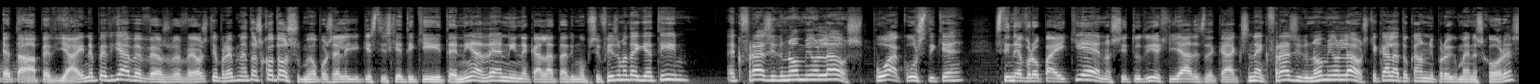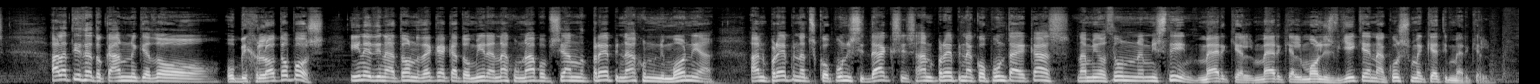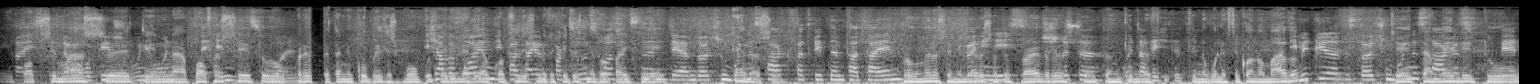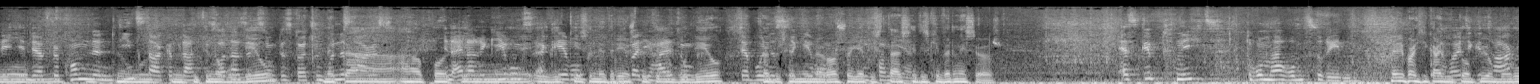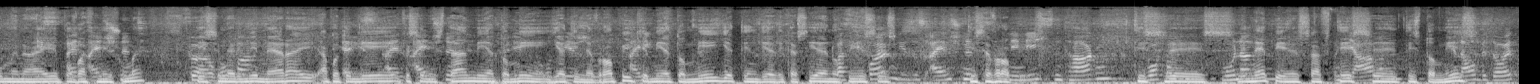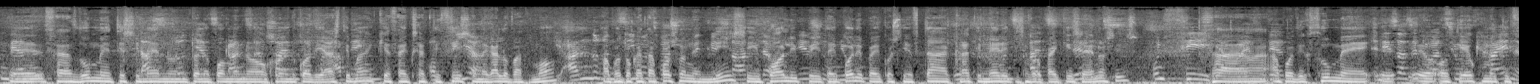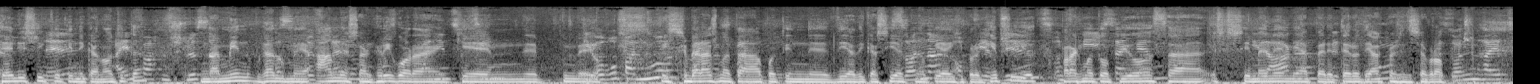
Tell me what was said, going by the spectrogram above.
Και τα παιδιά είναι παιδιά βεβαίως, βεβαίως και πρέπει να τα σκοτώσουμε. Όπως έλεγε και στη σχετική ταινία, δεν είναι καλά τα δημοψηφίσματα γιατί εκφράζει γνώμη ο λαός. Πού ακούστηκε στην Ευρωπαϊκή Ένωση του 2016 να εκφράζει γνώμη ο λαός. Και καλά το κάνουν οι προηγμένες χώρες. Αλλά τι θα το κάνουν και εδώ ο μπιχλότοπος; Είναι δυνατόν 10 εκατομμύρια να έχουν άποψη αν πρέπει να έχουν μνημόνια, αν πρέπει να τους κοπούν οι συντάξεις, αν πρέπει να κοπούν τα ΕΚΑΣ, να μειωθούν μισθοί; Μέρκελ, Μέρκελ μόλις βγήκε, να ακούσουμε και τη Μέρκελ υπόψη μας ε, την απόφαση του Βρετανικού Πληθυσμού που θέλει να διακόψει τη συμμετοχή στην Ευρωπαϊκή Ένωση. Προηγουμένως ενημέρωσα τους Πρόεδρους των κοινοβουλευτικών ομάδων Είναι τα μέλη του Κοινοβουλίου μετά από την ειδική συνεδρία του Κοινοβουλίου θα τους ενημερώσω για τη στάση της κυβερνήσεως κυβερνήσεως. Es gibt nichts drum herum zu reden. Δεν υπάρχει κάτι το οποίο μπορούμε να υποβαθμίσουμε. Η σημερινή μέρα αποτελεί και συνιστά μια τομή για την Ευρώπη και μια τομή για την διαδικασία Was die Folgen ενοποίησης dieses της Einschnitts in Ευρώπης. den nächsten Tagen, Τις Wochen, ε, Monaten συνέπειες αυτής ε, της τομής genau bedeuten ε, werden, θα δούμε τι σημαίνουν τον επόμενο χρονικό διάστημα και θα εξαρτηθεί σε μεγάλο βαθμό από το κατά πόσον εμείς οι υπόλοιποι, τα υπόλοιπα 27 κράτη-μέλη της Ευρωπαϊκής Ένωσης θα αποδειχθούμε ε, ε, ότι έχουμε τη θέληση και την ικανότητα να μην βγάλουμε άμεσα γρήγορα και ε, ε, συμπεράσματα από την ε, διαδικασία την οποία έχει προκύψει πράγμα το οποίο θα σημαίνει μια περαιτέρω διάσπαση της Ευρώπης.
